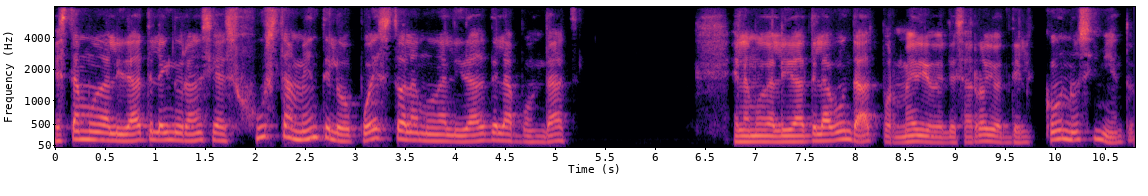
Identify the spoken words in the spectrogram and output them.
Esta modalidad de la ignorancia es justamente lo opuesto a la modalidad de la bondad. En la modalidad de la bondad, por medio del desarrollo del conocimiento,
